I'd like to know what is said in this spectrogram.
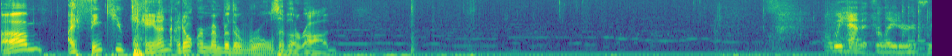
Um, I think you can. I don't remember the rules of the rod. Well, we have it for later if we.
